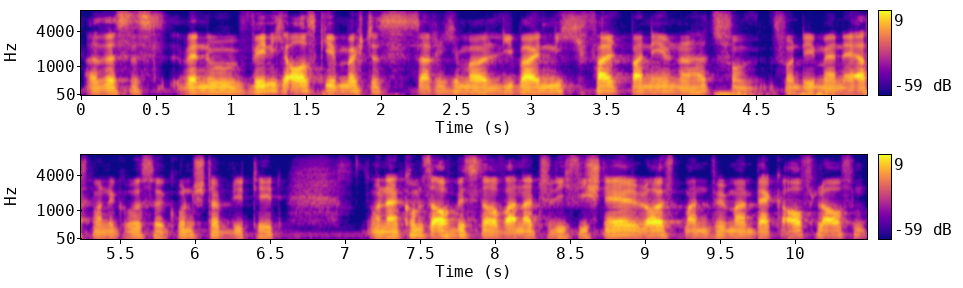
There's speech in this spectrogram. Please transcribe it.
Also es ist, wenn du wenig ausgeben möchtest, sage ich immer lieber nicht faltbar nehmen, dann hat es von, von dem her erstmal eine größere Grundstabilität. Und dann kommt es auch ein bisschen darauf an, natürlich, wie schnell läuft man, will man bergauf laufen.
